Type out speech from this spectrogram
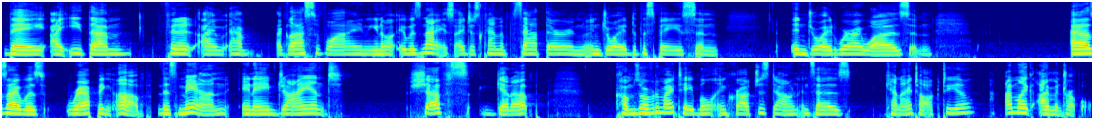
they I eat them. Finish. I have a glass of wine. You know, it was nice. I just kind of sat there and enjoyed the space and enjoyed where I was. And as I was wrapping up, this man in a giant chef's getup comes over to my table and crouches down and says, "Can I talk to you?" I'm like, "I'm in trouble.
